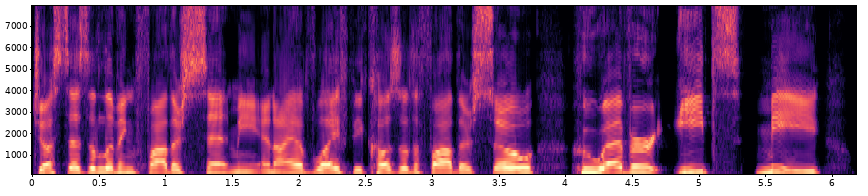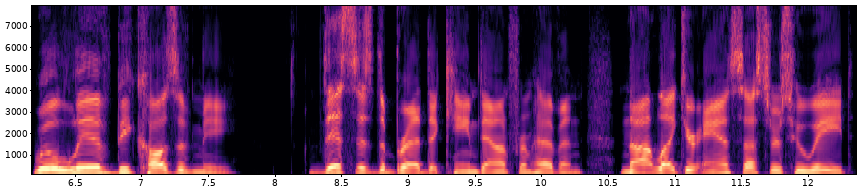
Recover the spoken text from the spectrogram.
Just as the living Father sent me, and I have life because of the Father, so whoever eats me will live because of me. This is the bread that came down from heaven, not like your ancestors who ate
